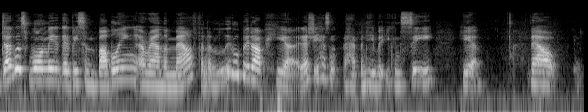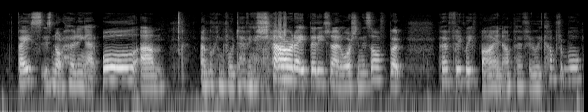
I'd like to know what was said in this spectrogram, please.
Douglas warned me that there'd be some bubbling around the mouth and a little bit up here. It actually hasn't happened here, but you can see here. Now, face is not hurting at all. Um, I'm looking forward to having a shower at 8.30 tonight and washing this off, but perfectly fine. I'm perfectly comfortable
